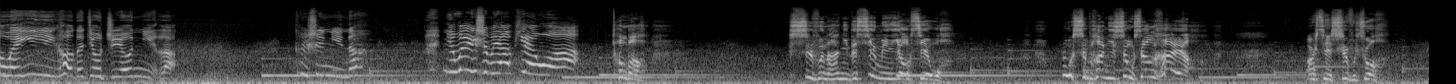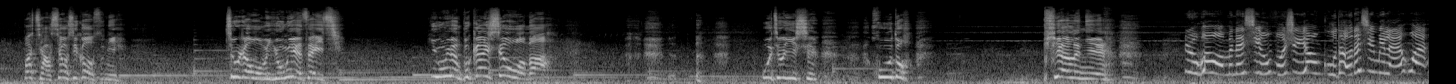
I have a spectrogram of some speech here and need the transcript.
我唯一依靠的就只有你了。可是你呢？你为什么要骗我？汤宝，师傅拿你的性命要挟我，我是怕你受伤害呀。而且师傅说，把假消息告诉你，就让我们永远在一起，永远不干涉我们。我就一时糊涂，骗了你。如果我们的幸福是用骨头的性命来换，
